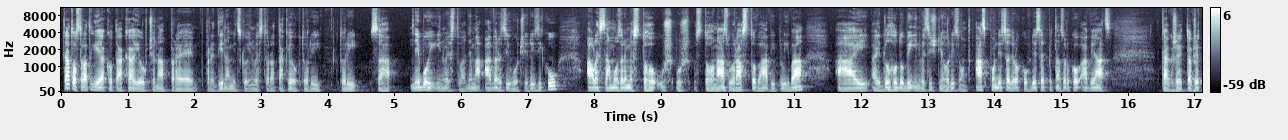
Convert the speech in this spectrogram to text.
Táto stratégia ako taká je určená pre, pre dynamického investora, takého, ktorý, ktorý sa nebojí investovať, nemá averziu voči riziku, ale samozrejme z toho, už, už z toho názvu rastová vyplýva aj, aj dlhodobý investičný horizont. Aspoň 10 rokov, 10-15 rokov a viac. Takže, takže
